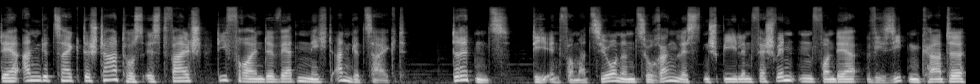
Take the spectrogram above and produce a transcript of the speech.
der angezeigte Status ist falsch, die Freunde werden nicht angezeigt. Drittens, die Informationen zu Ranglistenspielen verschwinden von der Visitenkarte,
